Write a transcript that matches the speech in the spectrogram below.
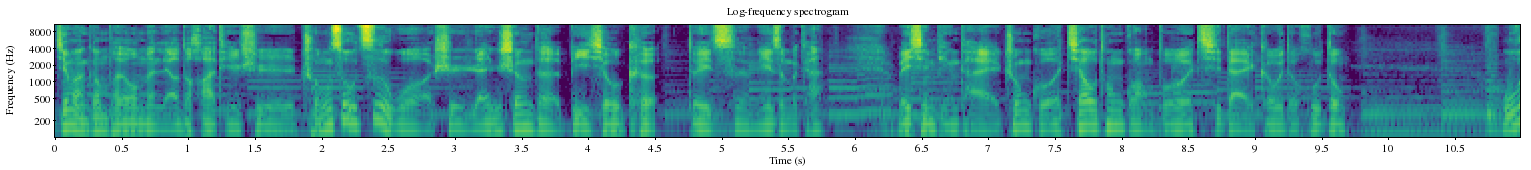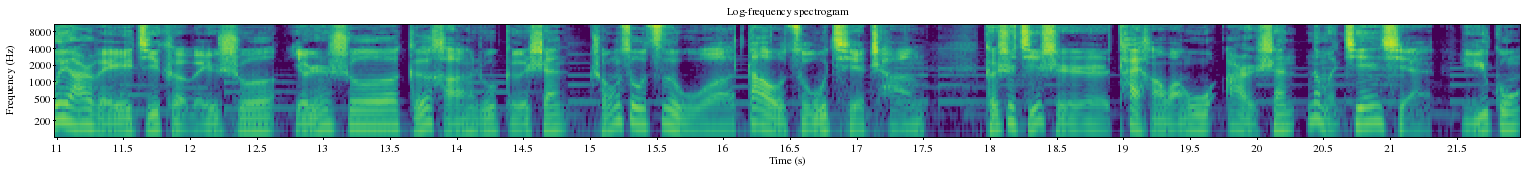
今晚跟朋友们聊的话题是重塑自我是人生的必修课，对此你怎么看？微信平台中国交通广播期待各位的互动。无为而为即可为，说有人说隔行如隔山，重塑自我道阻且长，可是即使太行王屋二山那么艰险，愚公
